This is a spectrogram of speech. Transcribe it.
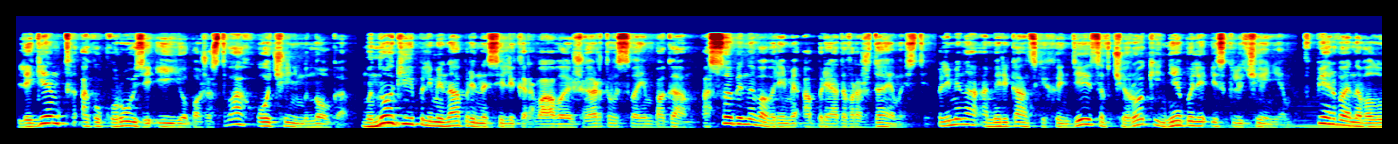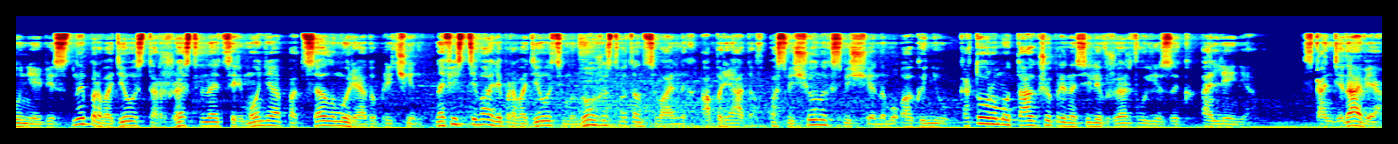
Легенд о кукурузе и ее божествах очень много. Многие племена приносили кровавые жертвы своим богам, особенно во время обряда врождаемости. Племена американских индейцев Чироки не были исключением. В первое новолуние весны проводилась торжественная церемония по целому ряду причин. На фестивале проводилось множество танцевальных обрядов, посвященных священному огню, которому также приносили в жертву язык оленя. Скандинавия.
